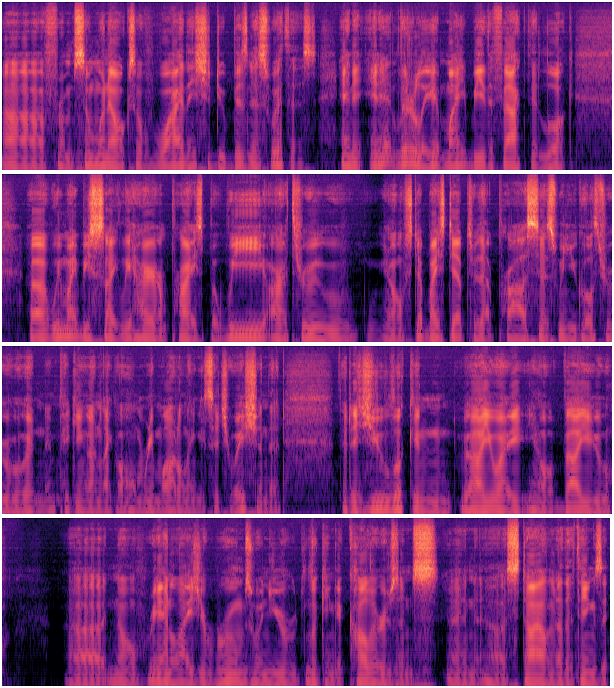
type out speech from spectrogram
uh, from someone else of why they should do business with us. And it, and it literally it might be the fact that look, uh, we might be slightly higher in price, but we are through, you know, step by step through that process when you go through and, and picking on like a home remodeling situation that, that as you look and value, you know, value, uh, no, reanalyze your rooms when you're looking at colors and, and uh, style and other things that,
